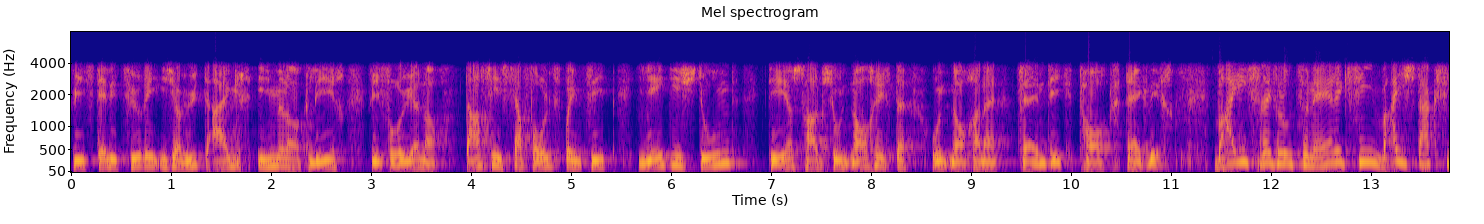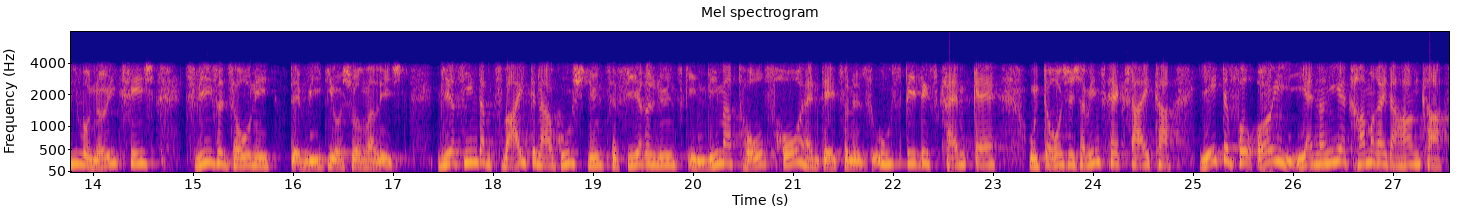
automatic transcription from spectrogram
Wie das Tele Zürich ist ja heute eigentlich immer noch gleich wie früher. Das ist das Erfolgsprinzip. Jede Stunde, die erste halbe Stunde Nachrichten und nachher eine Sendung tagtäglich. Was ist revolutionär gewesen? Ist das gewesen, was neu war? Zweifelsohne der Videojournalist. Wir sind am 2. August 1994 in Limmathof gekommen, haben dort so ein Ausbildungscamp gegeben und der Roger Schawinski hat gesagt, jeder von euch, ich habe noch nie eine Kamera in der Hand gehabt,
